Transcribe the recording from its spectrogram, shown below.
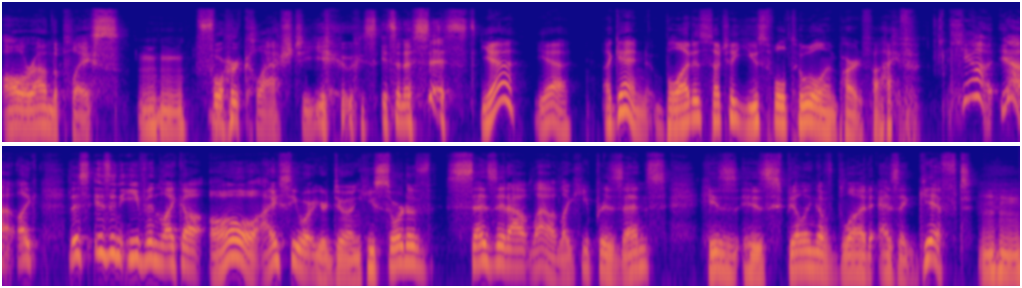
all around the place mm-hmm. for Clash to use. It's an assist. Yeah. Yeah. Again, blood is such a useful tool in part five. Yeah, yeah. Like this isn't even like a oh, I see what you're doing. He sort of says it out loud. Like he presents his his spilling of blood as a gift mm-hmm.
